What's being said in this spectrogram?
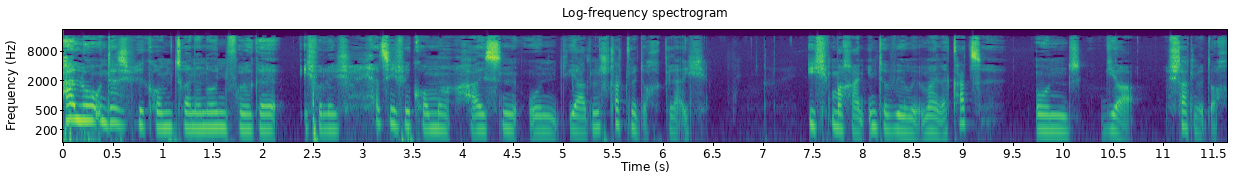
Hallo und herzlich willkommen zu einer neuen Folge. Ich will euch herzlich willkommen heißen und ja, dann starten wir doch gleich. Ich mache ein Interview mit meiner Katze und ja, starten wir doch.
